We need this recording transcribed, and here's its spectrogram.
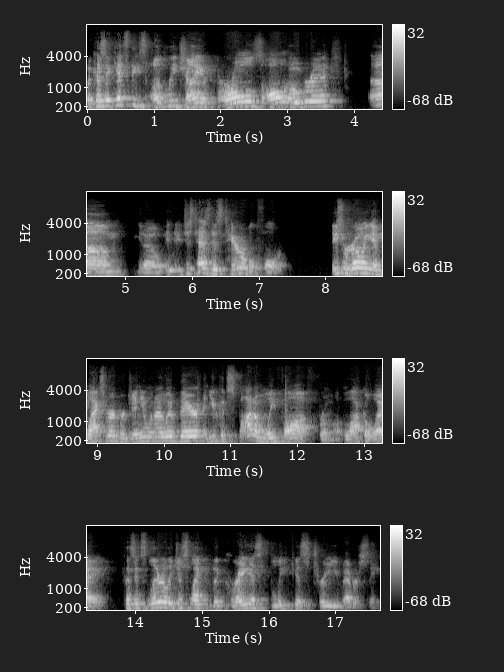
Because it gets these ugly giant burls all over it. Um, you know, it, it just has this terrible form. These were growing in Blacksburg, Virginia when I lived there, and you could spot them leaf off from a block away because it's literally just like the grayest, bleakest tree you've ever seen.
